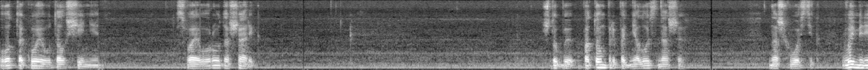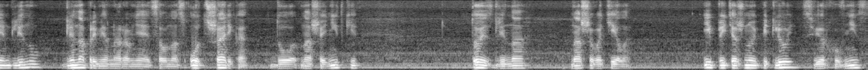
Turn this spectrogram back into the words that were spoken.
вот такое утолщение. Своего рода шарик. Чтобы потом приподнялось наше, наш хвостик. Вымеряем длину. Длина примерно равняется у нас от шарика до нашей нитки. То есть длина нашего тела и притяжной петлей сверху вниз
